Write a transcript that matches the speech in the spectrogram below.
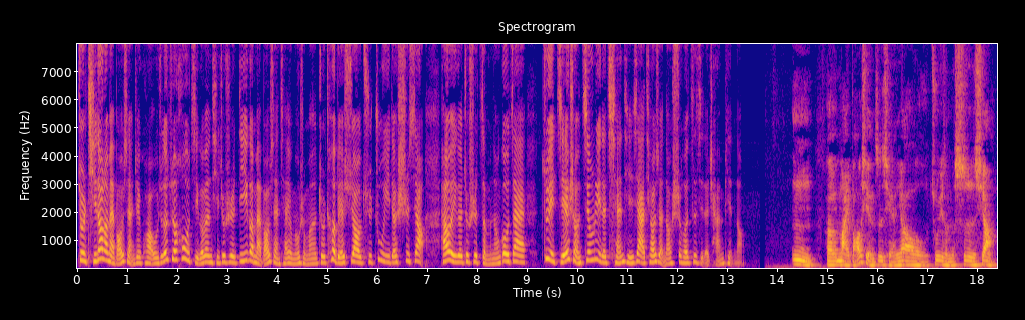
就是提到了买保险这块儿，我觉得最后几个问题就是：第一个，买保险前有没有什么就是特别需要去注意的事项？还有一个就是怎么能够在最节省精力的前提下挑选到适合自己的产品呢？嗯，呃，买保险之前要注意什么事项？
